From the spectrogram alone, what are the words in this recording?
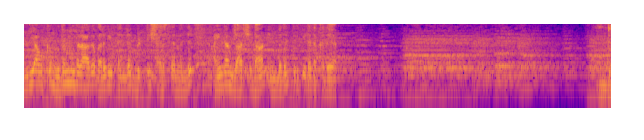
இந்தியாவுக்கு முதன் முதலாக வருகை தந்த பிரிட்டிஷ் அரசர் வந்து ஐந்தாம் ஜார்ஜ் தான் என்பது குறிப்பிடத்தக்கது. இந்த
